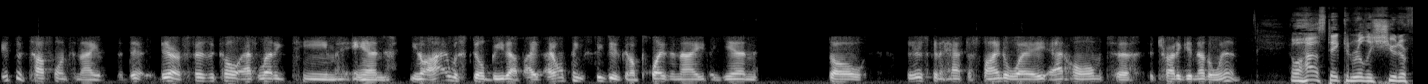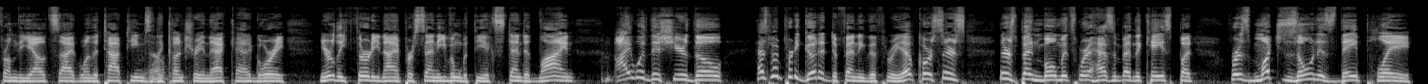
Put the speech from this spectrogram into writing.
it's a tough one tonight. They're, they're a physical, athletic team, and you know I was still beat up. I, I don't think CJ is going to play tonight again, so they're just going to have to find a way at home to to try to get another win. Ohio State can really shoot it from the outside. One of the top teams yeah. in the country in that category, nearly 39%, even with the extended line. Iowa this year, though, has been pretty good at defending the three. Of course, there's there's been moments where it hasn't been the case, but for as much zone as they play,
